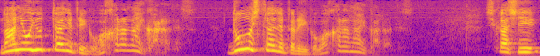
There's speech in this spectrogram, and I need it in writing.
何を言ってあげていいかわからないからです。どうしてあげたらいいかわからないからです。しかし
